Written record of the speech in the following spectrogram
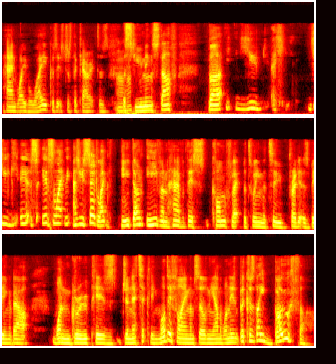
hand wave away because it's just the characters Mhm. assuming stuff. But you, you, it's it's like as you said, like you don't even have this conflict between the two predators being about one group is genetically modifying themselves and the other one isn't because they both are.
